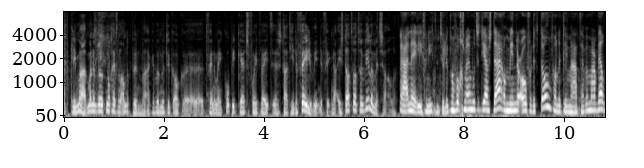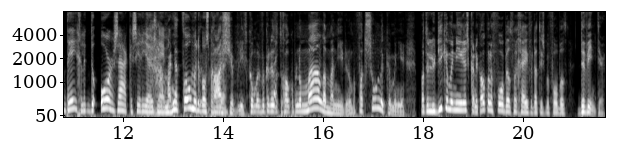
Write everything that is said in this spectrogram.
op klimaat. Maar dan wil ik nog even een ander punt maken. We hebben natuurlijk ook eh, het fenomeen copycats. Voor je het weet eh, staat hier de Veluwe in de fik. Nou, is dat wat we willen met z'n allen? Ja, nee, liever niet natuurlijk. Maar volgens mij moet het juist daarom minder over de toon van het klimaat hebben, maar wel degelijk de oorzaken serieus Ja, nemen. Hoe dat- komen de bosbranden? Alsjeblieft, kom, we kunnen dat toch ook op een normale manier doen. Op een fatsoenlijke manier. Wat een ludieke manier is, kan ik ook wel een voorbeeld van geven. Dat is bijvoorbeeld de winter.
